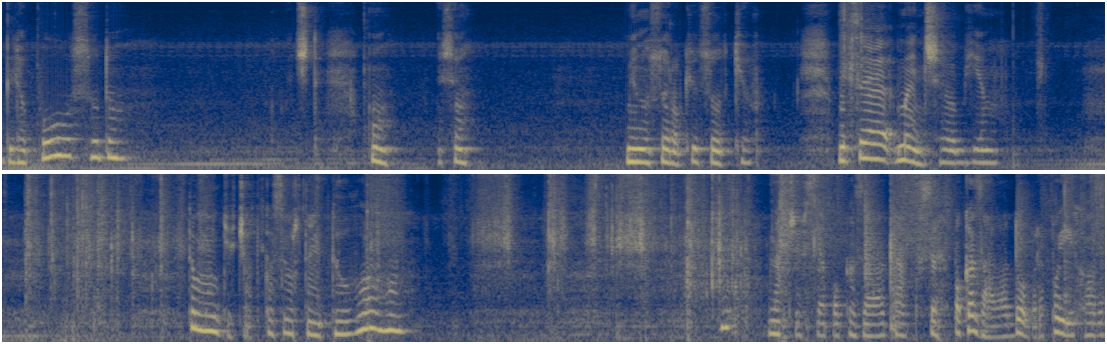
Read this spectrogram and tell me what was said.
для посуду. Бачите, о, ось. Мінус 40%. Ну, це менший об'єм. Тому, дівчатка, звертайте увагу. Ну, Наче все показала. Так, все показала. Добре, поїхали.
